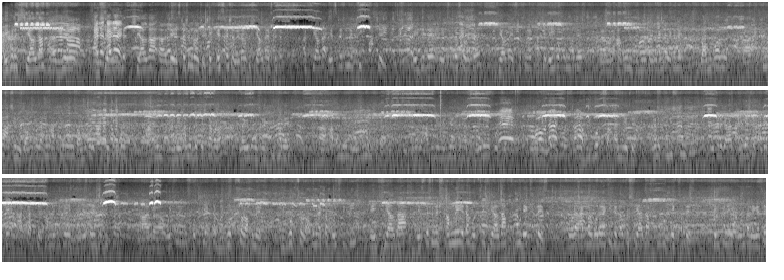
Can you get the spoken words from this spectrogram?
এইখানে শিয়ালদা যে শিয়ালদা যে- স্টেশন রয়েছে সেই স্টেশন এটা হচ্ছে শিয়ালদা স্টেশন। আর শিয়ালদা স্টেশনের ঠিক পাশেই এই যে যে এক্সপ্রেস রয়েছে শিয়ালদা স্টেশনের পাশে এইরকমভাবে মানে আগুন এটা কিন্তু এখানে দমকল এখনও আসেনি। দমকল এখনও আসেনি এবং দমকল আসে কিন্তু আগুন নেভানোর যে চেষ্টা করা সেটা কিন্তু করছে কীভাবে আগুনের নির্মাণ সেটা কীভাবে আগুনের নির্মাণ সেটা ধরে ধরে করছে বিভৎস আকার নিয়েছে এখানে পুলিশ কিন্তু এখানে যারা দাঁড়িয়ে আছে, তাদেরকে আটকাচ্ছে। সামনের দিকে যেতে দিচ্ছে না। আর ওইখানে সত্যি একটা বিভৎস রকমের বিভৎস রকমের একটা পরিস্থিতি। এই শিয়ালদা স্টেশনের সামনেই এটা হচ্ছে শিয়ালদা ফুড এক্সপ্রেস। তোমাদের একবার বলে রাখি যেটা হচ্ছে শিয়ালদা ফুড এক্সপ্রেস। সেইখানে আগুনটা লেগেছে।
